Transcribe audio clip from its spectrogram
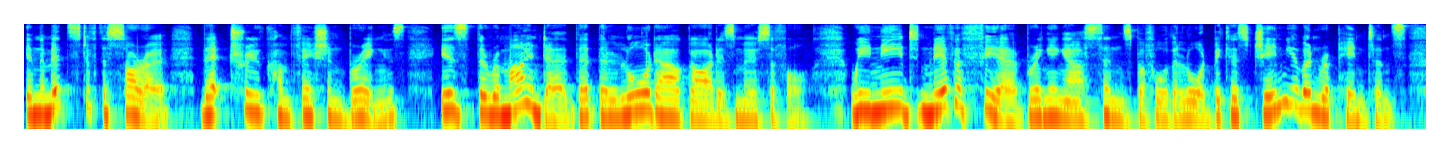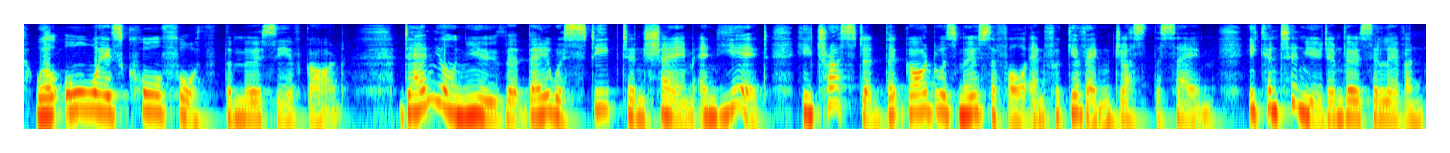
in the midst of the sorrow that true confession brings, is the reminder that the Lord our God is merciful. We need never fear bringing our sins before the Lord because genuine repentance will always call forth the mercy of God. Daniel knew that they were steeped in shame, and yet he trusted that God was merciful and forgiving just the same. He continued in verse 11.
